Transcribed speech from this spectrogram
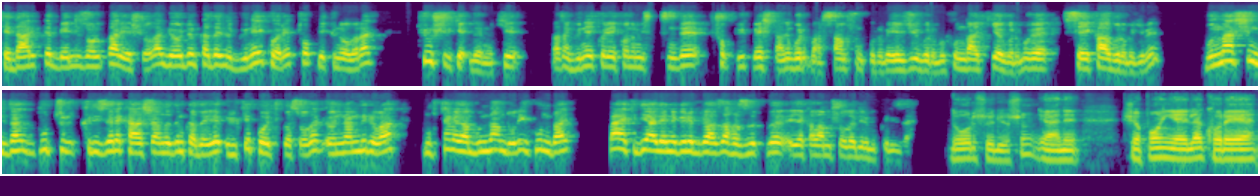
tedarikte belli zorluklar yaşıyorlar. Gördüğüm kadarıyla Güney Kore topyekun olarak tüm şirketlerini ki zaten Güney Kore ekonomisinde çok büyük 5 tane grup var. Samsung grubu, LG grubu, Hyundai Kia grubu ve SK grubu gibi. Bunlar şimdiden bu tür krizlere karşı anladığım kadarıyla ülke politikası olarak önlemleri var. Muhtemelen bundan dolayı Hyundai belki diğerlerine göre biraz daha hazırlıklı yakalanmış olabilir bu krize. Doğru söylüyorsun. Yani Japonya ile Kore'ye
